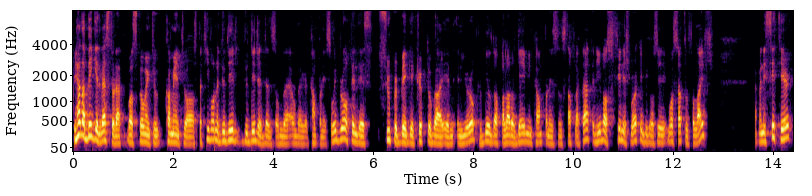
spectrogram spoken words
we had a big investor that was going to come into us, but he wanted to do diligence on the on the company. So we brought in this super big crypto guy in, in Europe who built up a lot of gaming companies and stuff like that. And he was finished working because he was settled for life. And when he sit here,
